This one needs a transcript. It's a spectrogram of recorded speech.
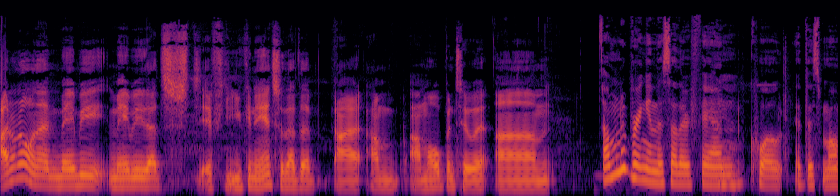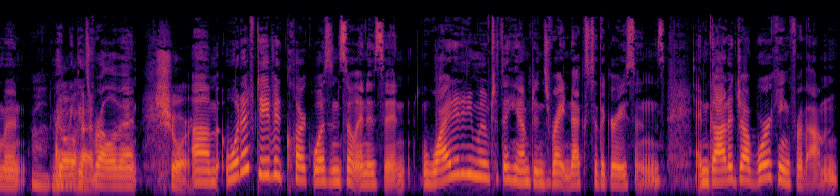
I don't know. And then maybe maybe that's if you can answer that. That I, I'm I'm open to it. Um, I'm going to bring in this other fan quote at this moment. I Go think it's relevant. Sure. Um, what if David Clark wasn't so innocent? Why did he move to the Hamptons right next to the Graysons and got a job working for them,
